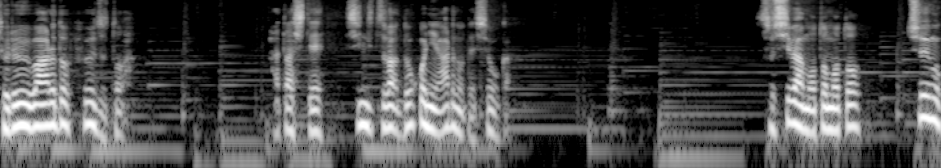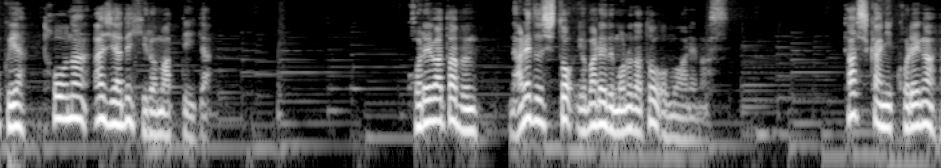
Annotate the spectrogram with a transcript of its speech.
トゥルーワールドフーズとは、果たして真実はどこにあるのでしょうか。寿司はもともと中国や東南アジアで広まっていた。これは多分、慣れ寿司と呼ばれるものだと思われます。確かにこれが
